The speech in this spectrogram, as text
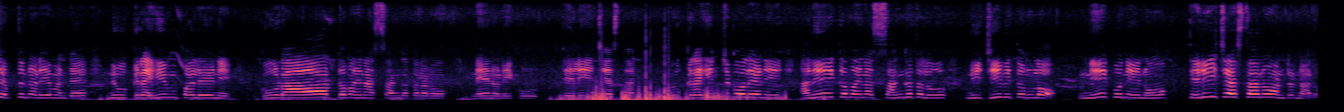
చెప్తున్నాడు ఏమంటే నువ్వు గ్రహింపలేని గూఢార్థమైన సంగతులను నేను నీకు తెలియచేస్తాను. నువ్వు గ్రహించుకోలేని అనేకమైన సంగతులు నీ జీవితంలో నీకు నేను తెలియచేస్తాను అంటున్నారు.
